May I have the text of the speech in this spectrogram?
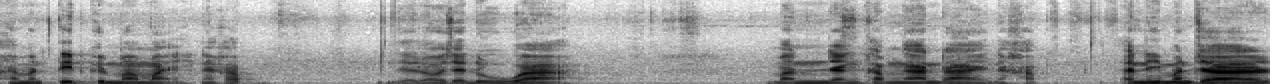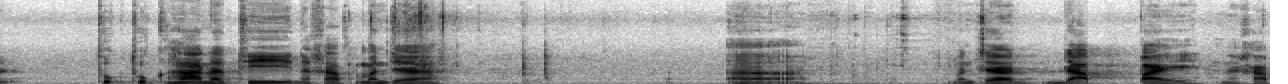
ให้มันติดขึ้นมาใหม่นะครับ เดี๋ยวเราจะดูว่ามันยังทำงานได้นะครับ อันนี้มันจะทุกๆ 5 นาทีนะครับ มันจะมันจะดับไปนะครับ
